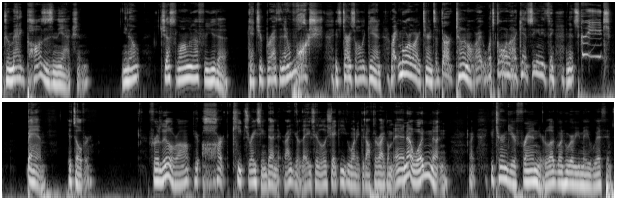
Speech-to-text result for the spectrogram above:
dramatic pauses in the action. You know, just long enough for you to catch your breath and then whoosh, it starts all again, right? More light turns, a dark tunnel, right? What's going on? I can't see anything. And then screech, bam, it's over for a little while, your heart keeps racing, doesn't it? Right? Your legs are a little shaky. You want to get off the ride. Go, man, that wasn't nothing. Right? You turn to your friend, your loved one, whoever you may be with, and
